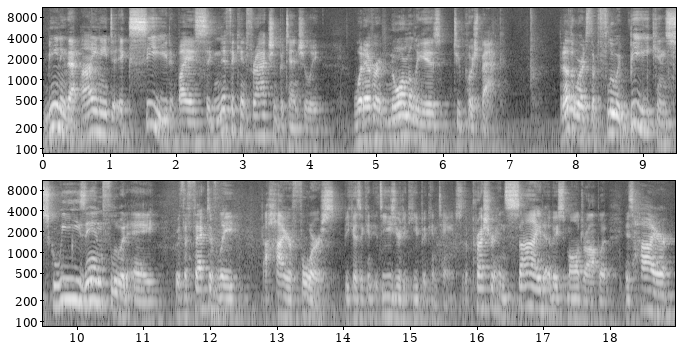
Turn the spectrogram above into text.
Meaning that I need to exceed by a significant fraction potentially whatever it normally is to push back. In other words, the fluid B can squeeze in fluid A with effectively a higher force because it can, it's easier to keep it contained. So the pressure inside of a small droplet is higher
